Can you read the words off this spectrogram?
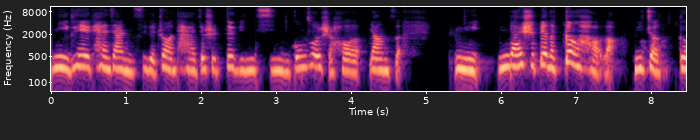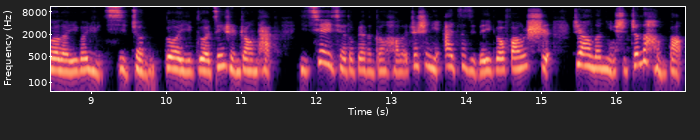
你可以看一下你自己的状态，就是对比起你工作时候的样子，你应该是变得更好了。你整个的一个语气，整个一个精神状态，一切一切都变得更好了。这是你爱自己的一个方式，这样的你是真的很棒。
